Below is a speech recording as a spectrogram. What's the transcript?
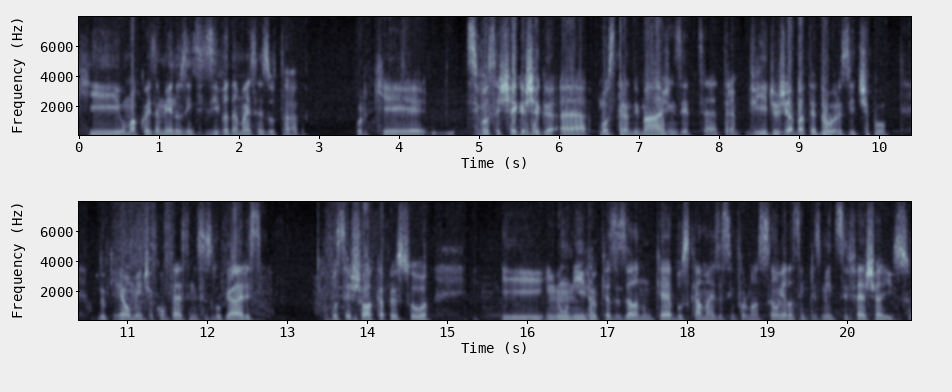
que uma coisa menos incisiva dá mais resultado porque se você chega chega uh, mostrando imagens etc vídeos de abatedouros e tipo do que realmente acontece nesses lugares você choca a pessoa e em um nível que às vezes ela não quer buscar mais essa informação e ela simplesmente se fecha a isso.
